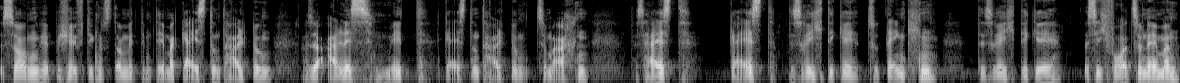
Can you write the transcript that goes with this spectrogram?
sagen, wir beschäftigen uns da mit dem Thema Geist und Haltung, also alles mit Geist und Haltung zu machen. Das heißt, Geist, das Richtige zu denken, das Richtige sich vorzunehmen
